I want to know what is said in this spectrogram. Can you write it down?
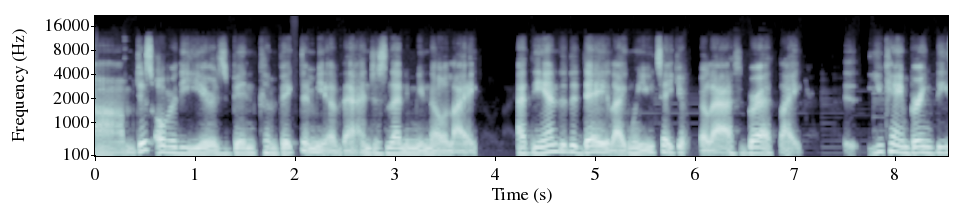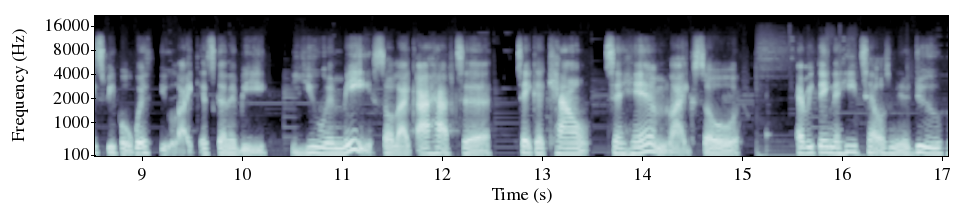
um, just over the years been convicting me of that and just letting me know, like, at the end of the day, like when you take your last breath, like eh, you can't bring these people with you. Like it's going to be you and me. So, like, I have to take account to Him. Like, so everything that he tells me to do,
